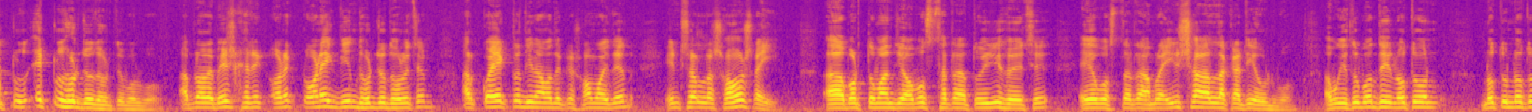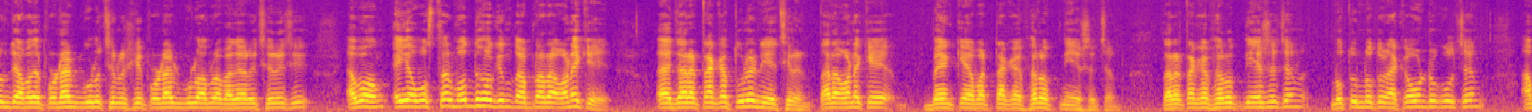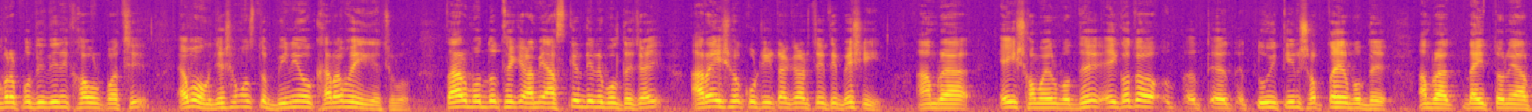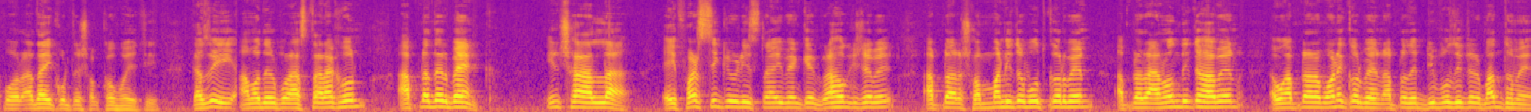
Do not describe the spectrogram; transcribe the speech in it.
একটু একটু ধৈর্য ধরতে বলব। আপনারা বেশ খানিক, অনেক অনেক দিন ধৈর্য ধরেছেন আর কয়েকটা দিন আমাদেরকে সময় দেন। ইনশাল্লাহ সহসাই বর্তমান যে অবস্থাটা তৈরি হয়েছে এই অবস্থাটা আমরা ইনশাআল্লাহ কাটিয়ে উঠব। এবং ইতিমধ্যেই নতুন নতুন নতুন যে আমাদের প্রোডাক্টগুলো ছিল, সেই প্রোডাক্টগুলো আমরা বাজারে ছেড়েছি। এবং এই অবস্থার মধ্যেও কিন্তু আপনারা অনেকে যারা টাকা তুলে নিয়েছিলেন, তারা অনেকে ব্যাংকে আবার টাকা ফেরত নিয়ে এসেছেন। তারা টাকা ফেরত নিয়ে এসেছেন, নতুন নতুন অ্যাকাউন্টও খুলছেন, আমরা প্রতিদিনই খবর পাচ্ছি। এবং যে সমস্ত বিনিয়োগ খারাপ হয়ে গিয়েছিল, তার মধ্য থেকে আমি আজকের দিনে বলতে চাই, আড়াইশো কোটি টাকার চাইতে বেশি আমরা এই সময়ের মধ্যে, এই গত দুই, তিন সপ্তাহের মধ্যে আমরা দায়িত্ব নেওয়ার পর আদায় করতে সক্ষম হয়েছি। কাজেই আমাদের উপর আস্থা রাখুন। আপনাদের ব্যাংক, ইনশাআল্লাহ এই ফার্স্ট সিকিউরিটি ইসলামী ব্যাংকের গ্রাহক হিসেবে আপনারা সম্মানিত বোধ করবেন, আপনারা আনন্দিত হবেন এবং আপনারা মনে করবেন আপনাদের ডিপোজিটের মাধ্যমে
